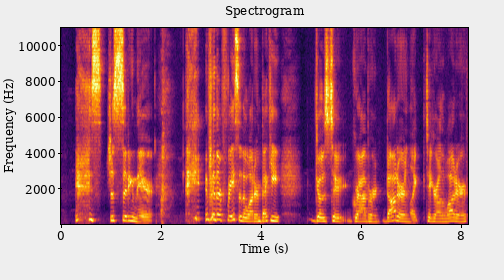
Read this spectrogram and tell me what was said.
is just sitting there with her face in the water, and Becky goes to grab her daughter and like take her out of the water.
